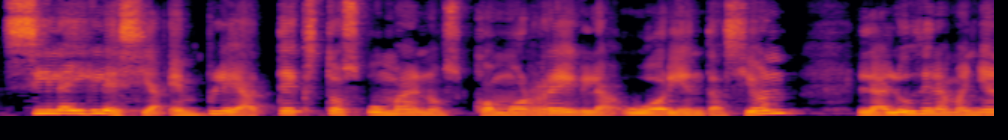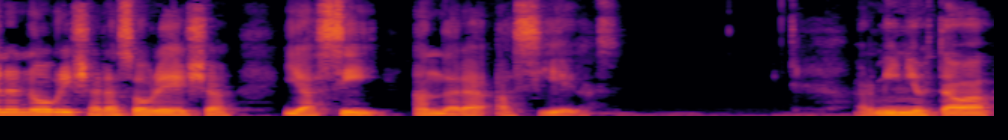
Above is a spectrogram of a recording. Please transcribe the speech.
si la iglesia emplea textos humanos como regla u orientación, la luz de la mañana no brillará sobre ella y así andará a ciegas. Arminio estaba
